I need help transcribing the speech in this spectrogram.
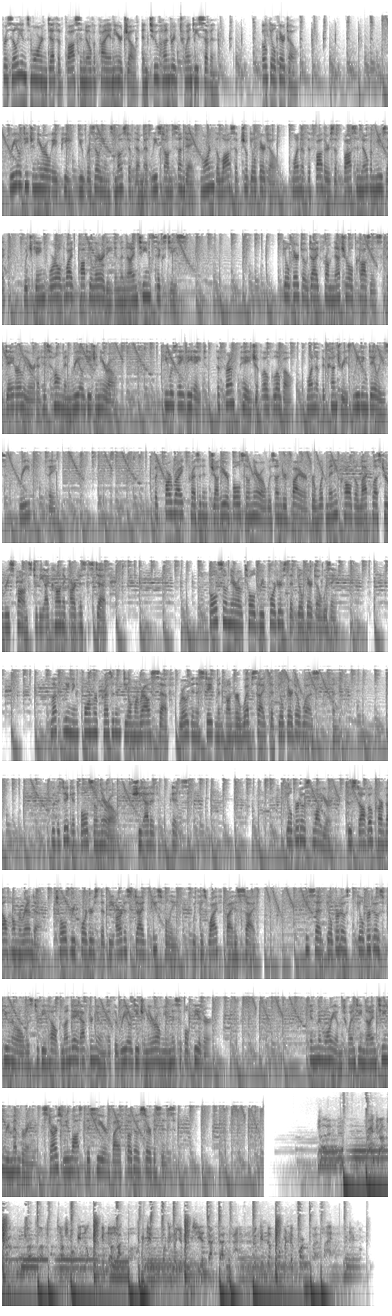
Brazilians mourn death of bossa nova pioneer Joe and 227. O Gilberto. Rio de Janeiro AP, you Brazilians most of them at least on Sunday mourned the loss of Joe Gilberto, one of the fathers of bossa nova music, which gained worldwide popularity in the 1960s. Gilberto died from natural causes a day earlier at his home in Rio de Janeiro. He was 88. The front page of O Globo, one of the country's leading dailies, read, they. But far-right President Jair Bolsonaro was under fire for what many called a lackluster response to the iconic artist's death. Bolsonaro told reporters that Gilberto was a left-leaning former President Dilma Rousseff wrote in a statement on her website that Gilberto was, an with a dig at Bolsonaro, she added, it's Gilberto's lawyer, Gustavo Carvalho Miranda, told reporters that the artist died peacefully, with his wife by his side. He said Gilberto's, Gilberto's funeral was to be held Monday afternoon at the Rio de Janeiro Municipal Theatre. In Memoriam 2019 Remembering Stars We Lost This Year via Photo Services. Looking up, open the park.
